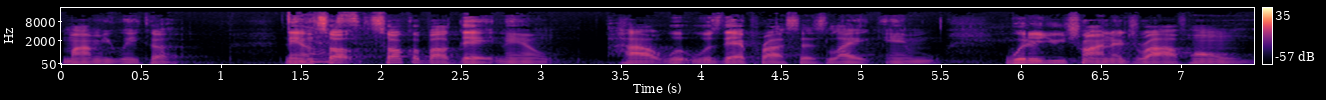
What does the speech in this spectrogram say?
Mommy Wake Up. Now Yes. talk talk about that. Now, how what was that process like, and what are you trying to drive home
